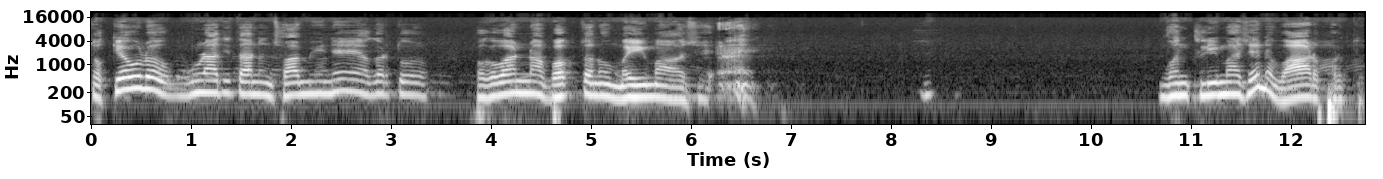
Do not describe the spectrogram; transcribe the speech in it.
તો કેવડો ગુણાતીતાનંદ સ્વામીને અગર તો ભગવાનના ભક્તનો મહિમા હશે. વંથલીમાં છે ને વાળ ફરતો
